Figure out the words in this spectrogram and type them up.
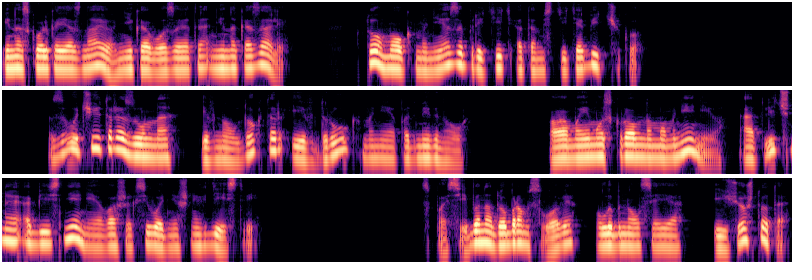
И, насколько я знаю, никого за это не наказали. Кто мог мне запретить отомстить обидчику? Звучит разумно, кивнул доктор и вдруг мне подмигнул. По моему скромному мнению, отличное объяснение ваших сегодняшних действий. Спасибо на добром слове, улыбнулся я. еще что-то?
